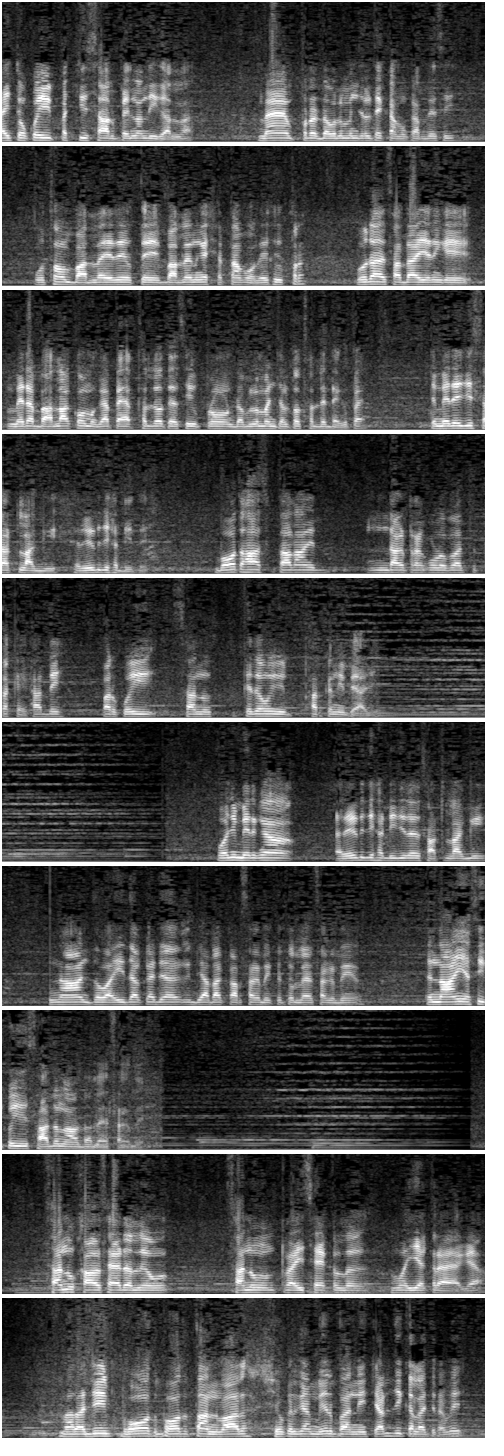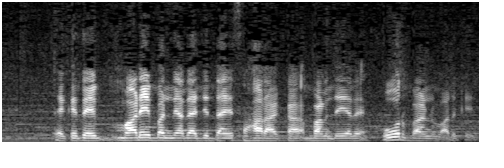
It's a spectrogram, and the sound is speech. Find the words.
ਅੱਜ ਤੋਂ ਕੋਈ 25 ਸਾਲ ਪਹਿਲਾਂ ਦੀ ਗੱਲ ਆ। ਮੈਂ ਉੱਪਰ ਡਬਲ ਮੰਜ਼ਿਲ ਤੇ ਕੰਮ ਕਰਦੇ ਸੀ। ਉਥੋਂ ਬਾਲੇ ਦੇ ਉੱਤੇ ਬਾਲੇ ਦੀਆਂ ਛੱਤਾਂ ਪਾਉਂਦੇ ਸੀ ਉੱਪਰ। ਉਹਦਾ ਸਾਡਾ ਯਾਨੀ ਕਿ ਮੇਰਾ ਬਾਲਾ ਘੁੰਮ ਗਿਆ ਪੈਰ ਥੱਲੋਂ ਤੇ ਅਸੀਂ ਉੱਪਰੋਂ ਡਬਲ ਮੰਜ਼ਿਲ ਤੋਂ ਥੱਲੇ ਡਿੱਗ ਪਏ। ਤੇ ਮੇਰੇ ਜੀ ਸੱਟ ਲੱਗ ਗਈ ਰੀੜ ਦੀ ਹੱਡੀ ਤੇ। ਬਹੁਤ ਹਸਪਤਾਲਾਂ ਡਾਕਟਰਾਂ ਕੋਲੋਂ ਬਾਅਦ ਧੱਕੇ ਖਾਦੇ ਪਰ ਕੋਈ ਸਾਨੂੰ ਕਿਤੇ ਵੀ ਫ਼ਰਕ ਨਹੀਂ ਪਿਆ ਜੀ। ਉਹ ਜੀ ਮੇਰੀਆਂ ਰੀੜ੍ਹ ਦੀ ਹੱਡੀ ਜਿਹਦੇ ਸੱਟ ਲੱਗ ਗਈ। ਨਾ ਦਵਾਈ ਦਾ ਕੁਝ ਜ਼ਿਆਦਾ ਕਰ ਸਕਦੇ, ਕਿਤੋਂ ਲੈ ਸਕਦੇ ਆ ਤੇ ਨਾ ਹੀ ਅਸੀਂ ਕੋਈ ਸਾਧਨ ਨਾਲ ਲੈ ਸਕਦੇ। ਸਾਨੂੰ ਖਾਲਸਾ ਏਡ ਵੱਲੋਂ ਸਾਨੂੰ ਟਰਾਈਸਾਈਕਲ ਮੁਹੱਈਆ ਕਰਾਇਆ ਗਿਆ। ਮਹਾਰਾਜ ਜੀ, ਬਹੁਤ ਬਹੁਤ ਧੰਨਵਾਦ। ਸ਼ੁਕਰੀਆ, ਮਿਹਰਬਾਨੀ, ਚੜ੍ਹਦੀ ਕਲਾ ਚ ਰਵੇ। ਤੇ ਕਿਤੇ ਮਾੜੇ ਬੰਦਿਆਂ ਦਾ ਜਿੱਦਾਂ ਇਹ ਸਹਾਰਾ ਬਣਦੇ ਆ ਤੇ ਹੋਰ ਬਣ ਵੱਧ ਕੇ।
